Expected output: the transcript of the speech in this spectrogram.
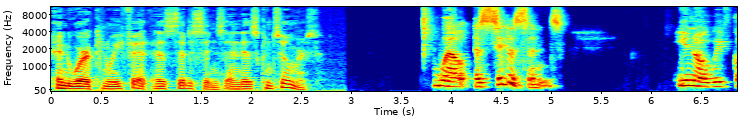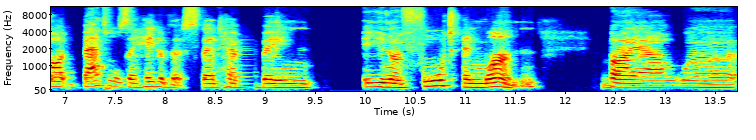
And where can we fit as citizens and as consumers? Well, as citizens, you know, we've got battles ahead of us that have been, you know, fought and won by our uh,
